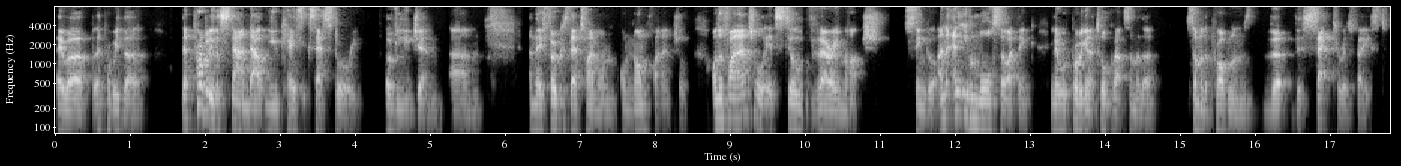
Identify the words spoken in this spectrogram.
they were, they're probably the, they're probably the standout UK success story of lead gen. Um, and they focus their time on, on non-financial. On the financial, it's still very much single, and, and even more so, I think. You know, we're probably going to talk about some of the some of the problems that the sector has faced.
